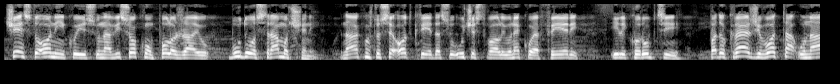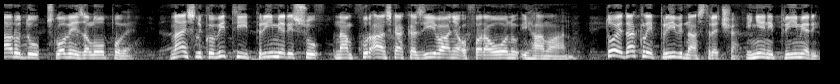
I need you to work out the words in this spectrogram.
Često oni koji su na visokom položaju budu osramoćeni nakon što se otkrije da su učestvovali u nekoj aferi ili korupciji, pa do kraja života u narodu slove za lopove. Najslikovitiji primjeri su nam kuranska kazivanja o faraonu i Hamanu. To je dakle prividna sreća i njeni primjeri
